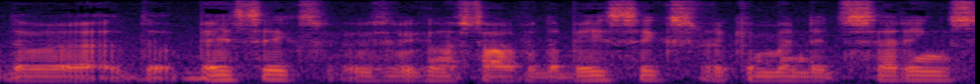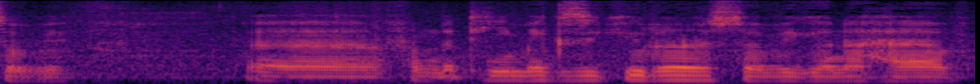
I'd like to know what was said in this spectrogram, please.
the, the basics. We're going to start with the basics recommended settings. So we, uh, from the team Xecuter. So we're going to have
